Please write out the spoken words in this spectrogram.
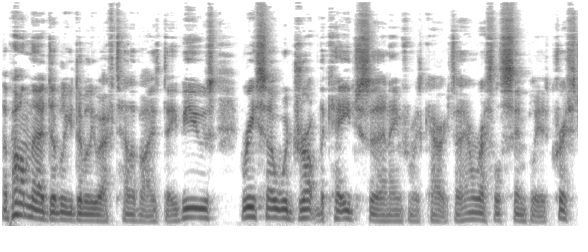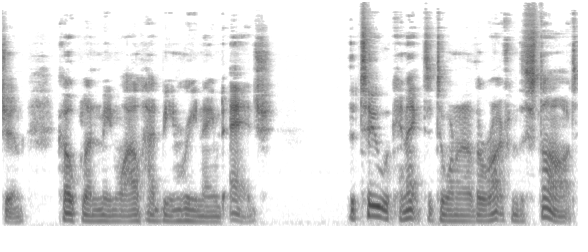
Upon their WWF televised debuts, Riso would drop the Cage surname from his character and wrestle simply as Christian. Copeland, meanwhile, had been renamed Edge. The two were connected to one another right from the start,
